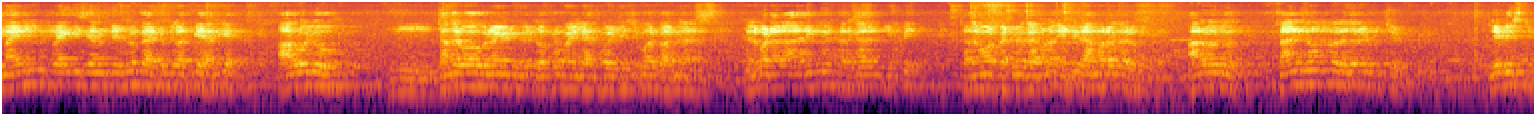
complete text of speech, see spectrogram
మహిళలు పైకి తీసుకెళ్ళిన చేసిన కార్యక్రమాలు అందుకే అందుకే ఆ రోజు చంద్రబాబు నాయుడు గారు డోక్రా ఏర్పాటు చేసి వారు వారి నిలబడాలి? అది పెరగాలని చెప్పి చంద్రబాబు పెట్టమే కాకుండా ఎన్టీ రామారావు గారు ఆ రోజు స్థానిక సంవత్సరం రిజర్వేషన్ ఇచ్చాడు. లేడీస్కి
